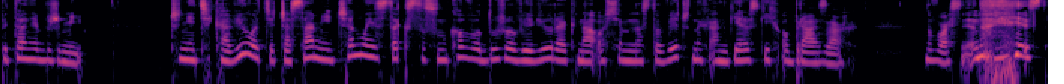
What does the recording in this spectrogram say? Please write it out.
Pytanie brzmi: czy nie ciekawiło Cię czasami, czemu jest tak stosunkowo dużo wiewiórek na XVIII-wiecznych angielskich obrazach? No właśnie, no nie, jest,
